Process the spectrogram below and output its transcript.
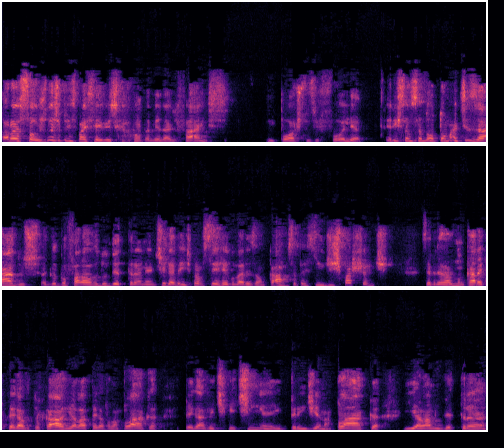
olha só, os dois principais serviços que a contabilidade faz, impostos e folha, eles estão sendo automatizados. Aquilo que eu falava do Detran, né? antigamente, para você regularizar um carro, você precisa de um despachante. Você precisava de um cara que pegava o teu carro, ia lá, pegava na placa, pegava a etiquetinha e prendia na placa, ia lá no Detran,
